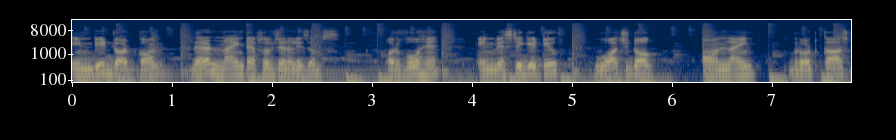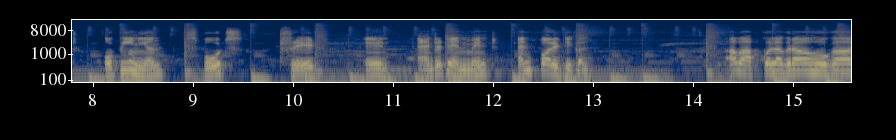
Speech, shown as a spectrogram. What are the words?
indeed dot com there are nine types of journalisms और वो हैं investigative watch dog online broadcast opinion sports trade entertainment and political अब आपको लग रहा होगा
